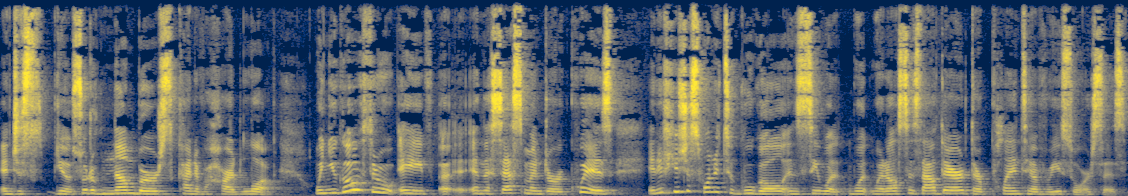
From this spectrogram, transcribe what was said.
and just you know sort of numbers kind of a hard look. When you go through a an assessment or a quiz and if you just wanted to google and see what what, what else is out there there are plenty of resources.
